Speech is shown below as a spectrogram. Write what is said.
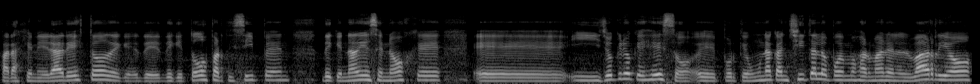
para generar esto, de que, de, que, todos participen, de que nadie se enoje. Eh, y yo creo que es eso, eh, porque una canchita lo podemos armar en el barrio,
